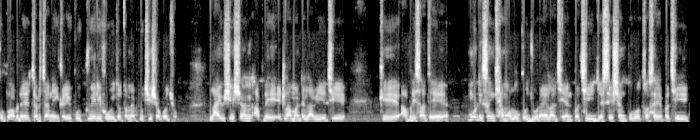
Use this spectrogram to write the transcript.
ખોટું આપણે ચર્ચા નહીં કરીએ. કોઈ ક્વેરી હોય તો તમે પૂછી શકો છો. લાઈવ સેશન આપણે એટલા માટે લાવીએ છીએ કે આપણી સાથે મોટી સંખ્યામાં લોકો જોડાયેલા છે અને પછી જે સેશન પૂરો થશે, પછી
